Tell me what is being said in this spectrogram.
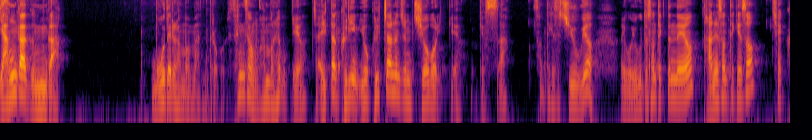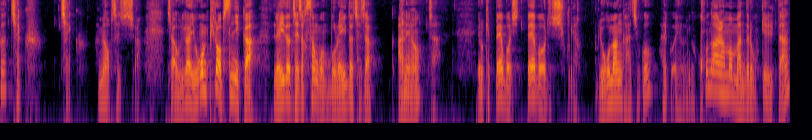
양각 음각 모델을 한번 만들어 볼게요. 생성 한번 해볼게요. 자, 일단 그림 요 글자는 좀 지워버릴게요. 이렇게 싹 선택해서 지우고요. 이거 여기도 선택됐네요. 단을 선택해서 체크 체크 체크. 하면 없어지죠. 자, 우리가 요건 필요 없으니까 레이더 제작 성공. 뭐 레이더 제작 안 해요. 자, 이렇게 빼버리, 빼버리시고요. 요거만 가지고 할 거예요. 이거 코너를 한번 만들어 볼게요, 일단.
